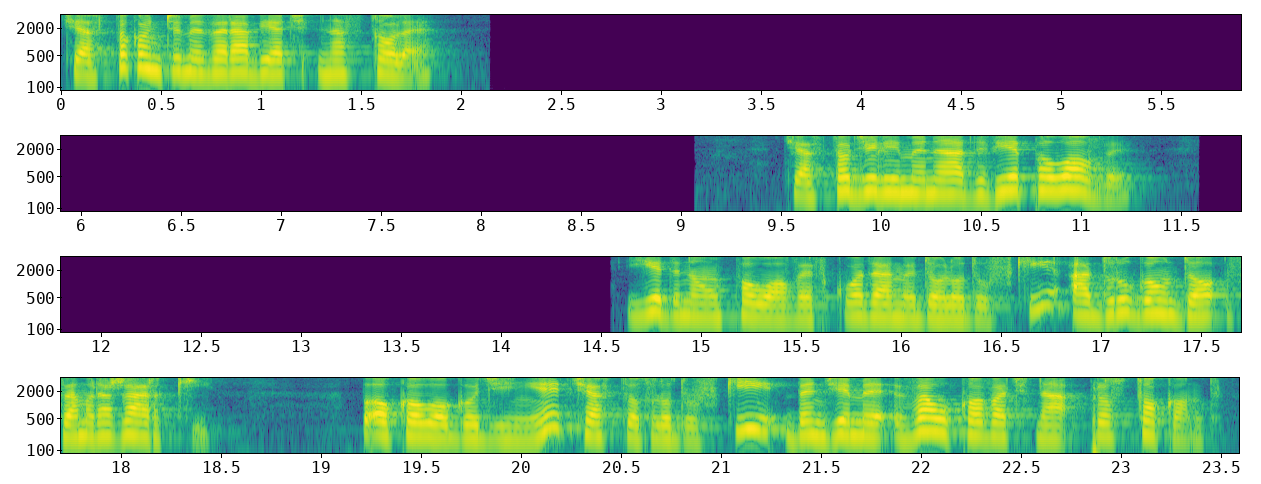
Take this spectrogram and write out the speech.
Ciasto kończymy wyrabiać na stole. Ciasto dzielimy na dwie połowy. Jedną połowę wkładamy do lodówki, a drugą do zamrażarki. Po około godzinie ciasto z lodówki będziemy wałkować na prostokąt.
